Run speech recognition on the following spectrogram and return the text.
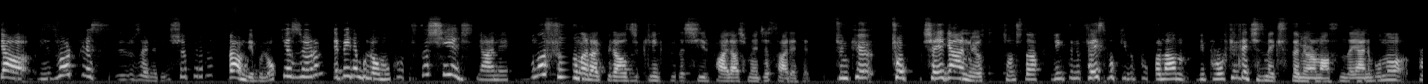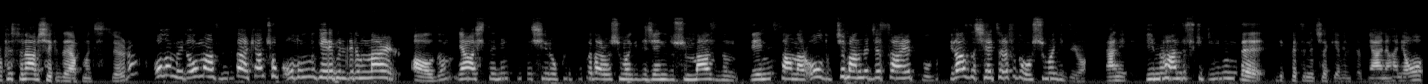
Ya biz WordPress üzerine bir iş yapıyoruz. Ben bir blog yazıyorum. E benim blogumun konusu da şiir. Yani buna sığınarak birazcık LinkedIn'de şiir paylaşmaya cesaret ettim. Çünkü çok şey gelmiyor. Sonuçta LinkedIn'i Facebook gibi kullanan bir profil de çizmek istemiyorum aslında. Yani bunu profesyonel bir şekilde yapmak istiyorum. Olur muydu olmaz mıydı derken çok olumlu geri bildirimler aldım. Ya işte LinkedIn'de şiir okuyup bu kadar hoşuma gideceğini düşünmezdim diyen insanlar oldukça ben de cesaret buldum. Biraz da şey tarafı da hoşuma gidiyor. Yani bir mühendis kitlenin de dikkatini çekebildim. Yani hani o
